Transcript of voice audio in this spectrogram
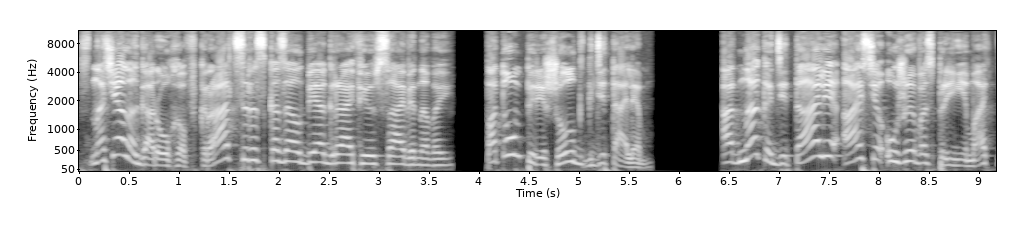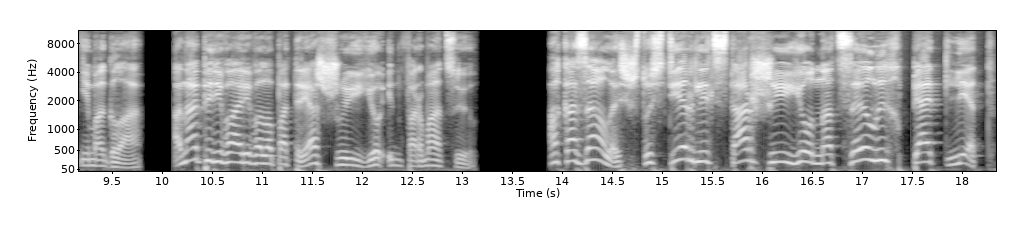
Сначала Горохов вкратце рассказал биографию Савиновой, потом перешел к деталям. Однако детали Ася уже воспринимать не могла. Она переваривала потрясшую ее информацию. Оказалось, что Стерлиц старше ее на целых пять лет.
